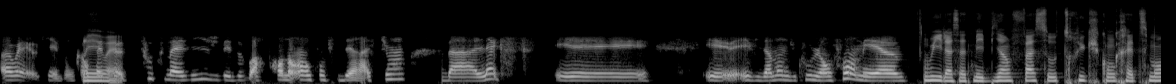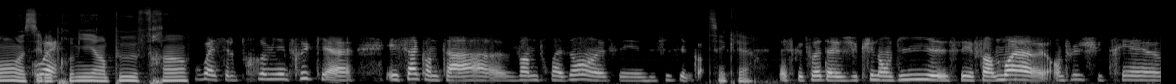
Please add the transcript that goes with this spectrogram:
ah ouais, ok, donc en fait, toute ma vie, je vais devoir prendre en considération bah, l'ex et et évidemment du coup l'enfant mais euh, oui là ça te met bien face au truc concrètement. C'est le premier un peu frein. Ouais c'est le premier truc euh, et ça quand t'as 23 ans euh, c'est difficile quoi. C'est clair. Parce que toi t'as qu'une envie c'est enfin moi en plus je suis très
